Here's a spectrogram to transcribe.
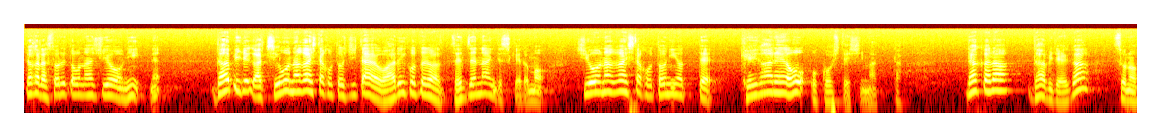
た。だからそれと同じようにねダビデが血を流したこと自体は悪いことでは全然ないんですけれども血を流したことによって汚れを起こしてしまった。だからダビデがその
